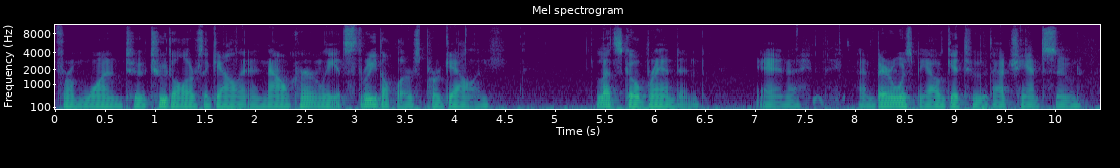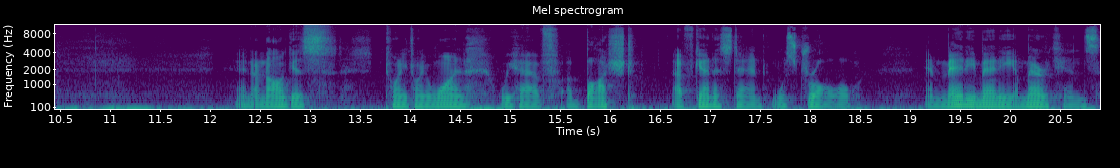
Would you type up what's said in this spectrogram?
from one to two dollars a gallon, and now currently it's three dollars per gallon. Let's go, Brandon, and uh, and bear with me, I'll get to that chant soon. And in August 2021, we have a botched Afghanistan withdrawal, and many many Americans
